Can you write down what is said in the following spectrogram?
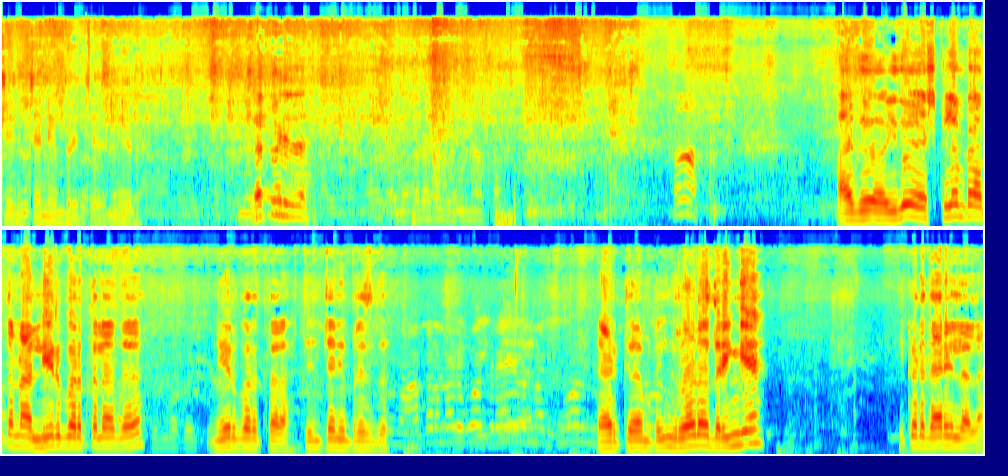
ಚಿಂಚಣಿ ಬ್ರಿಡ್ಜ್ ನೀರು. ಅದು, ಇದು ಎಷ್ಟು ಕಿಲೋಮೀಟ್ರ್ ಆತಣ್ಣ? ಅಲ್ಲಿ ನೀರು ಬರುತ್ತಲ್ಲ ಅದು? ನೀರು ಬರುತ್ತಲ್ಲ ಚಿಂಚಣಿ ಬ್ರಿಜ್ದು? ಎರಡು ಕಿಲೋಮೀಟ್ರ್. ಹಿಂಗೆ ರೋಡ್ ಹೋದ್ರೆ ಹಿಂಗೆ? ಈ ಕಡೆ ದಾರಿ ಇಲ್ಲಲ್ಲ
